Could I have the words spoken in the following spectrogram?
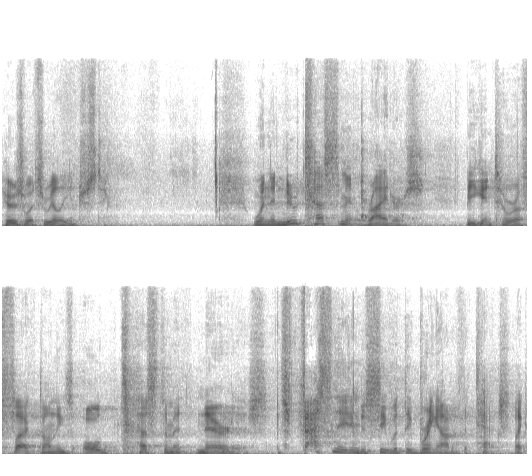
here's what's really interesting when the New Testament writers begin to reflect on these Old Testament narratives, it's fascinating to see what they bring out of the text. Like,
